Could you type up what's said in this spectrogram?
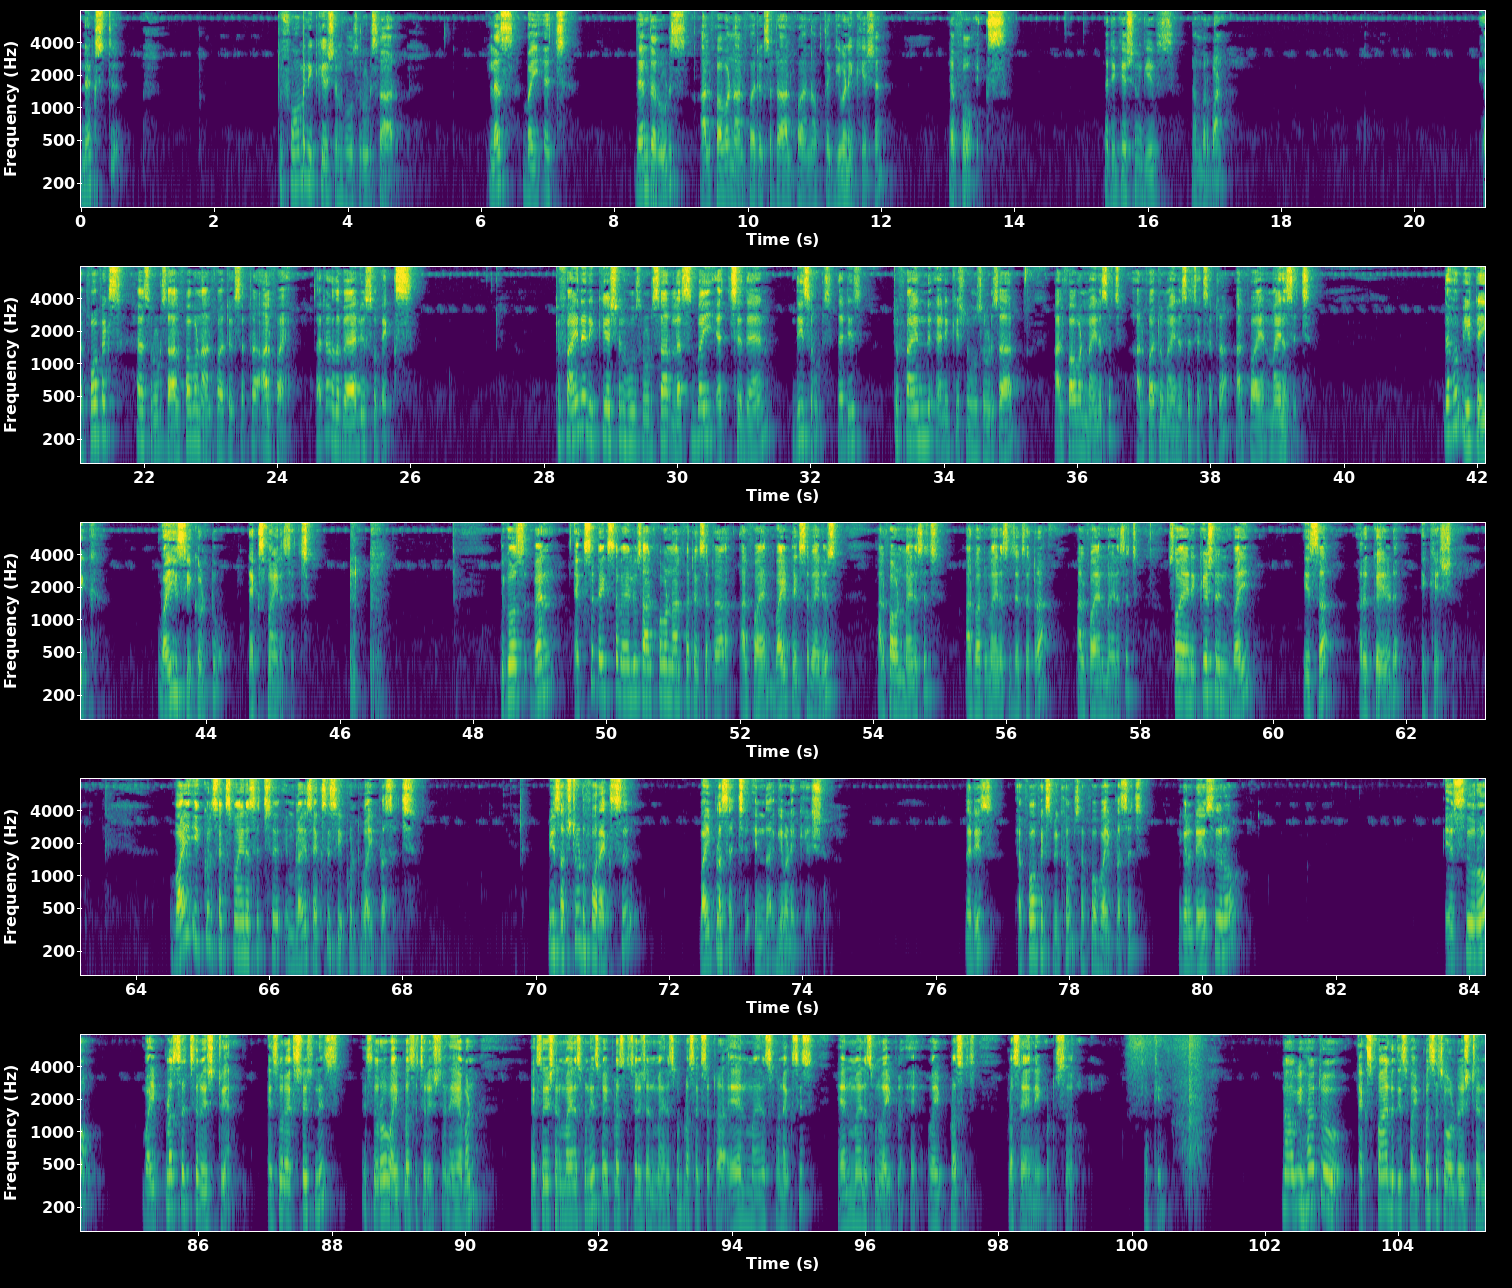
Next, to form an equation whose roots are less by h, then the roots alpha 1, alpha 2, etc. alpha n of the given equation f of x. That equation gives number 1. f of x has roots alpha 1, alpha 2, etc. alpha n. That are the values of x. To find an equation whose roots are less by h than these roots, that is, to find an equation whose roots are alpha 1 minus h, alpha 2 minus h, etc., alpha n minus h. Therefore, we take y is equal to x minus h. because when x takes the values alpha 1, alpha 2, etc., alpha n, y takes the values alpha 1 minus h, alpha 2 minus h, etc., alpha n minus h. So, an equation in y is a required equation. y equals x minus h implies x is equal to y plus h. We substitute for x y plus h in the given equation. That is f of x becomes f of y plus h equal to a0 a0 y plus h raised to n. a0 expression is a0 y plus h raised to n. a1 x raised minus 1 is y plus h raised to n minus 1 plus etc. an minus 1 x is n minus 1 y plus, y plus plus an equal to 0. Okay. Now we have to expand this y plus h whole raised to n,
